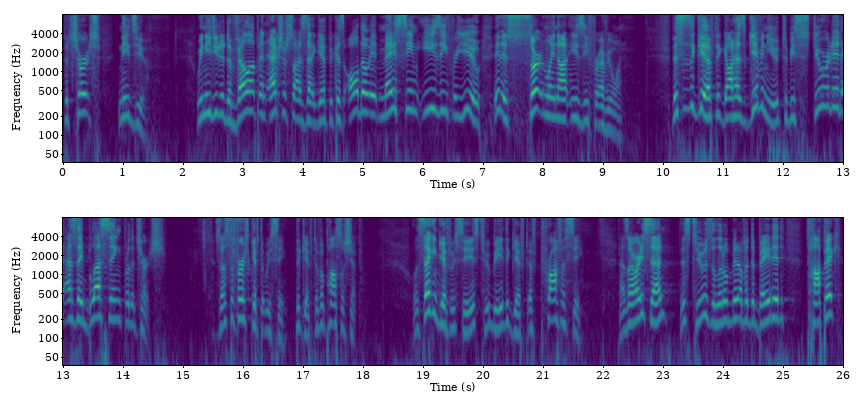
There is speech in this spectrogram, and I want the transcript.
the church needs you. We need you to develop and exercise that gift because although it may seem easy for you, it is certainly not easy for everyone. This is a gift that God has given you to be stewarded as a blessing for the church. So that's the first gift that we see the gift of apostleship. Well, the second gift we see is to be the gift of prophecy. As I already said, this too is a little bit of a debated topic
